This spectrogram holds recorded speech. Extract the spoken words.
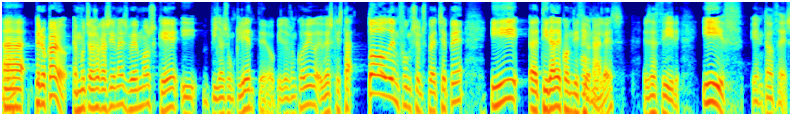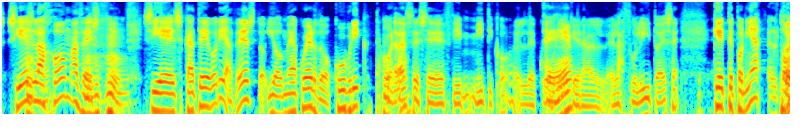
Ah, pero claro, en muchas ocasiones vemos que y pillas un cliente o pillas un código y ves que está todo en functions PHP y eh, tira de condicionales. Es decir, if, entonces, si es la home, haz esto. Si es categoría, haz esto. Yo me acuerdo, Kubrick, ¿te acuerdas ese theme mítico? El de Kubrick, que era el, azulito ese, que te ponía el todo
